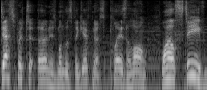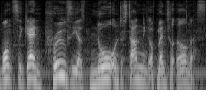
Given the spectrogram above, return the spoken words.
desperate to earn his mother's forgiveness, plays along, while Steve once again proves he has no understanding of mental illness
